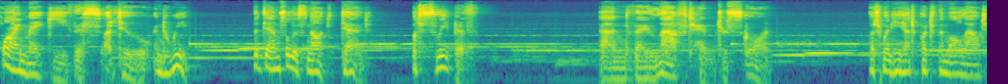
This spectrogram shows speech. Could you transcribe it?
Why make ye this ado and weep? The damsel is not dead, but sleepeth. And they laughed him to scorn. But when he had put them all out,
